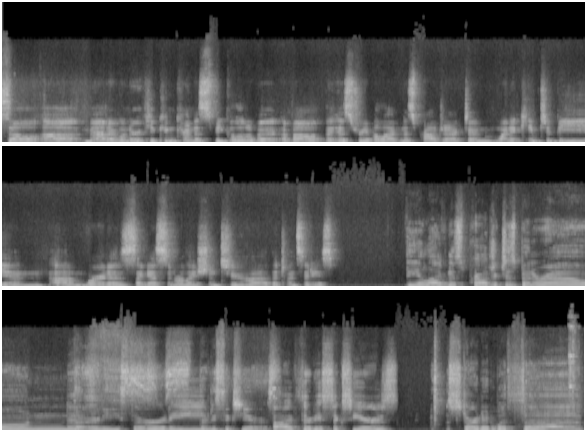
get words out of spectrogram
So, uh, Matt, I wonder if you can kind of speak a little bit about the history of Aliveness Project and when it came to be and um, where it is, I guess, in relation to uh, the Twin Cities. The Aliveness Project has been around 30, 30 36 years. 5, 36 years. Started with uh,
